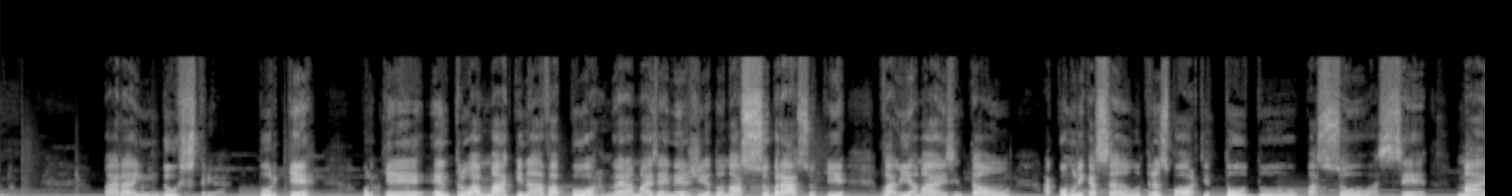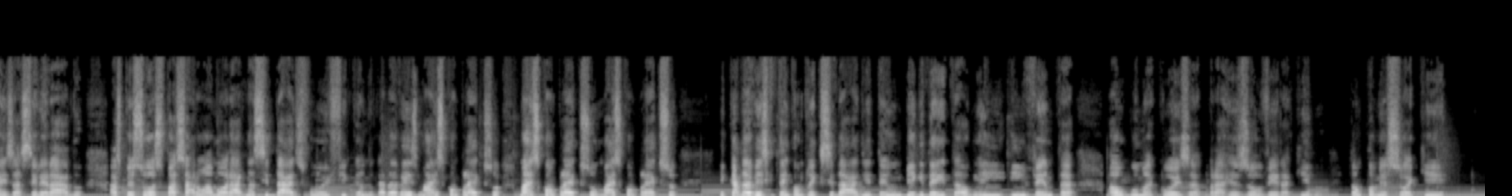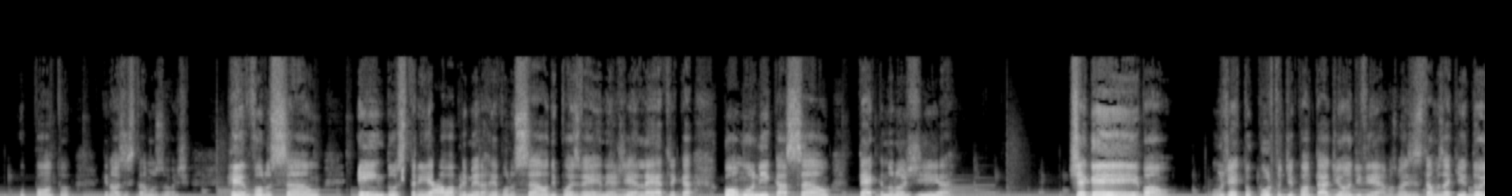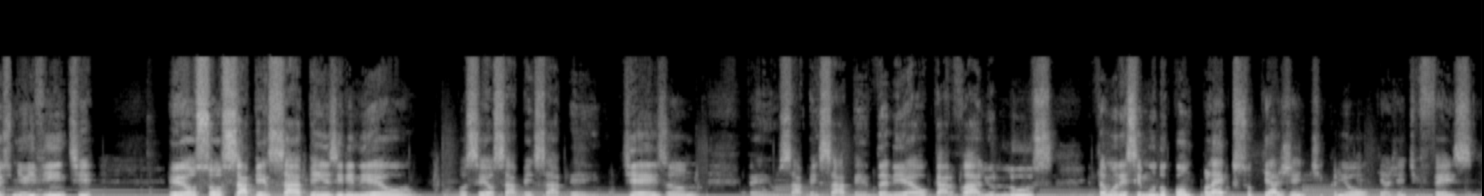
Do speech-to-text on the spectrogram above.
para a indústria. Por quê? Porque entrou a máquina a vapor, não era mais a energia do nosso braço que valia mais. Então, a comunicação, o transporte, tudo passou a ser mais acelerado. As pessoas passaram a morar nas cidades, foi ficando cada vez mais complexo, mais complexo, mais complexo. E cada vez que tem complexidade, tem um big data, alguém inventa alguma coisa para resolver aquilo. Então começou aqui o ponto que nós estamos hoje. Revolução industrial, a primeira revolução, depois veio energia elétrica, comunicação, tecnologia. Cheguei! Bom, um jeito curto de contar de onde viemos, mas estamos aqui em 2020. Eu sou Sapiens Sapiens Irineu, você é o Sapiens Sapiens Jason, tem o Sapiens Sapiens Daniel Carvalho Luz. Estamos nesse mundo complexo que a gente criou, que a gente fez,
